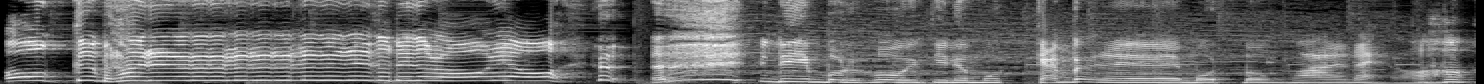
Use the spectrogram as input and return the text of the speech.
ok bạn ơi đây đây đây đây đây đây đây đây đây rồi đây đi một hồi thì được một cái bệ này một bông hoa này, này đó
